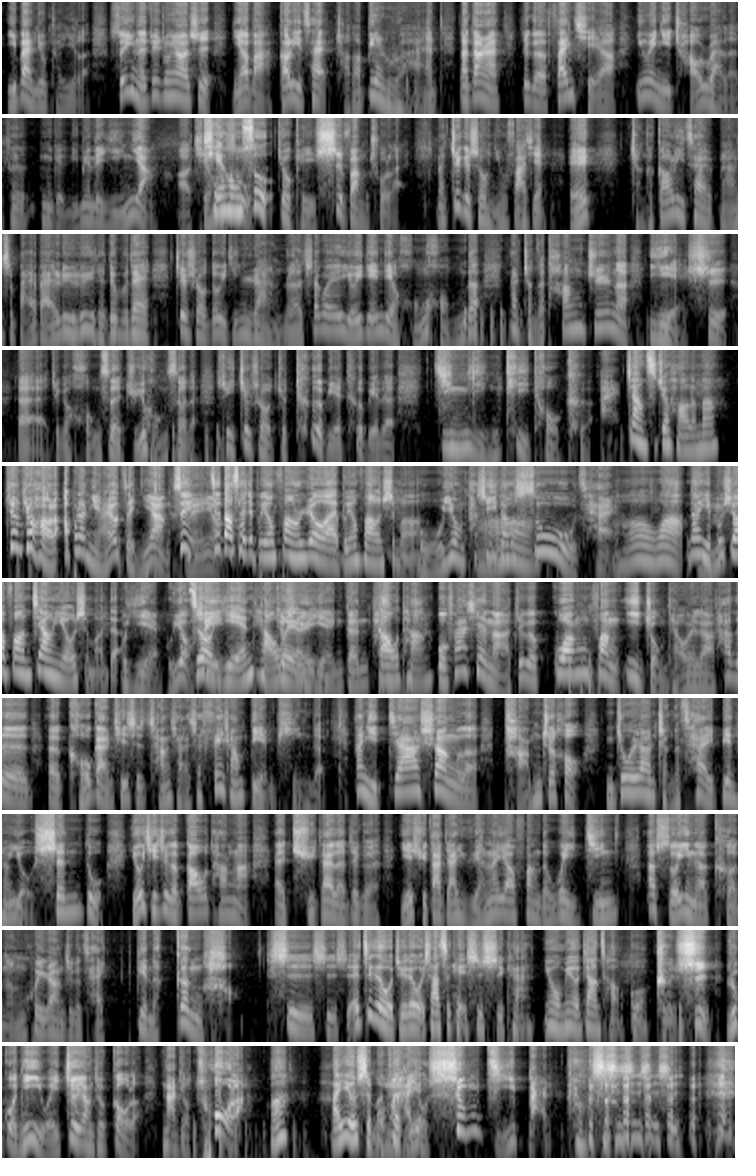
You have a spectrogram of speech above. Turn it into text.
对，一半就可以了。所以呢，最重要是你要把高丽菜炒到变软。那当然，这个番茄啊，因为你炒软了，这那个里面的营养啊，茄茄红红素就可以释放出来。那这个时候你会发现，哎。整个高丽菜本来是白白绿绿的，对不对？这时候都已经染了，稍微有一点点红红的。那整个汤汁呢，也是呃这个红色、橘红色的，所以这时候就特别特别的晶莹剔透、可爱。这样子就好了吗？这样就好了啊，不然你还要怎样？所以这道菜就不用放肉啊，也不用放什么。不用，它是一道哦素菜，哦哇，那也不需要放酱油什么的不，也不用，只有所以盐调味而已。盐跟糖高汤我发现呐、这个光放一种调味料，它的呃口感其实尝起来是非常扁平的。那你加上了糖之后，你就会让整个菜变成有深度。尤其这个高汤啊，呃，取代了这个也许大家原来要放的味精啊，所以呢，可能会让这个菜变得更好。是是是，哎，这个我觉得我下次可以试试看，因为我没有这样炒过可是，如果你以为这样就够了，那就错了。啊。还有什么？我们还有升级版。哦 是是是是是，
